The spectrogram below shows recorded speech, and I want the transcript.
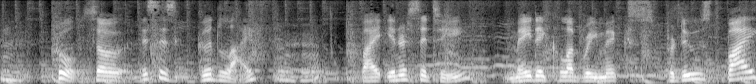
Mm. Cool. So this is Good Life mm-hmm. By Inner City, Mayday Club remix, produced by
